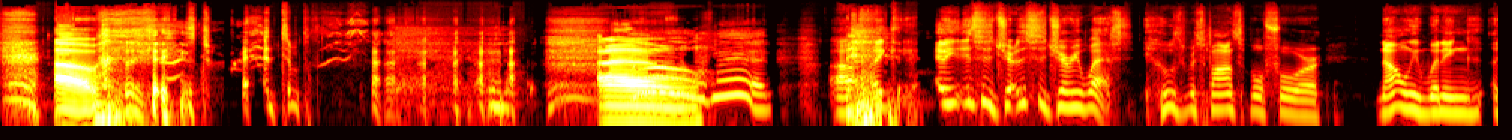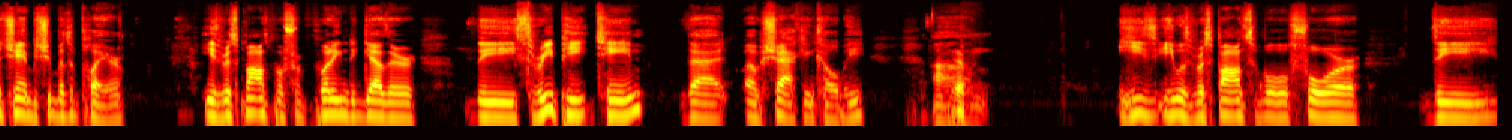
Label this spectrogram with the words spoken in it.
um oh um man. Uh, like I mean, this is this is Jerry West, who's responsible for not only winning a championship as a player, he's responsible for putting together the three-peat team that of Shaq and Kobe. Um, He's he was responsible for the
